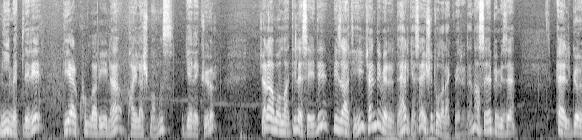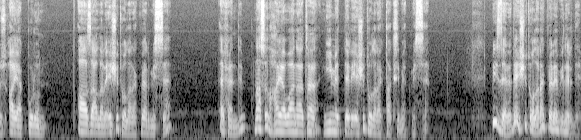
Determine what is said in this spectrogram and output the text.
nimetleri diğer kullarıyla paylaşmamız gerekiyor. Cenab-ı Allah dileseydi bizatihi kendi verirdi. Herkese eşit olarak verirdi. Nasıl hepimize el, göz, ayak, burun, azaları eşit olarak vermişse efendim nasıl hayvanata nimetleri eşit olarak taksim etmişse bizlere de eşit olarak verebilirdi.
